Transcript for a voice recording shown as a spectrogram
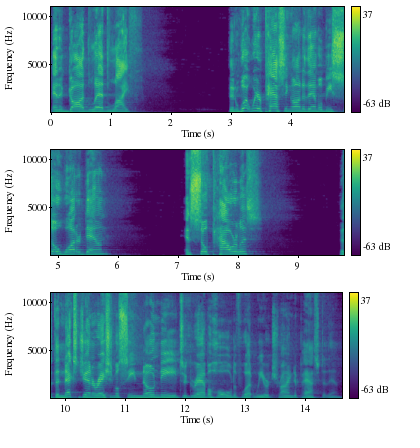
and a God led life, then what we're passing on to them will be so watered down and so powerless that the next generation will see no need to grab a hold of what we are trying to pass to them,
